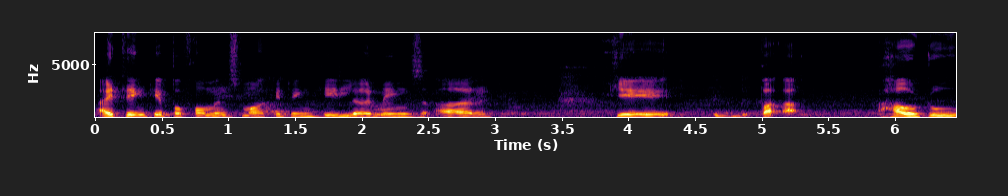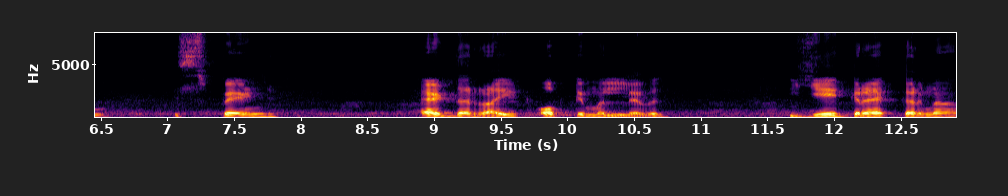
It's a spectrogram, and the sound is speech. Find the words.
آئی تھنک کہ پرفارمنس مارکیٹنگ کی لرننگز آر کہ how to spend at the right optimal level یہ کریک کرنا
